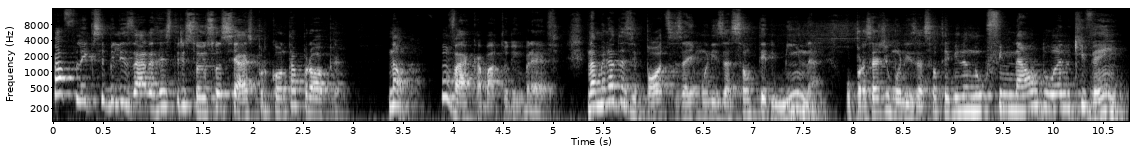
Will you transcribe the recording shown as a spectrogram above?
a flexibilizar as restrições sociais por conta própria. Não, não vai acabar tudo em breve. Na melhor das hipóteses, a imunização termina, o processo de imunização termina no final do ano que vem.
